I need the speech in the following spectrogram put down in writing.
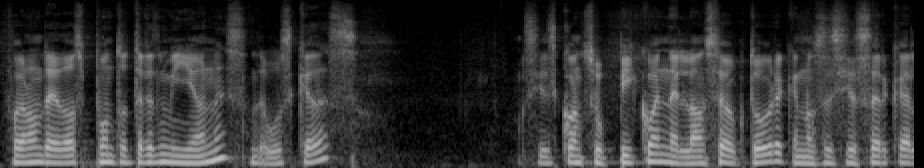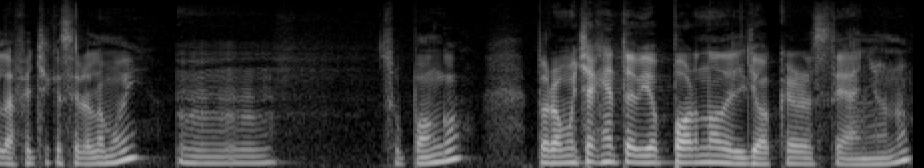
fueron de 2.3 millones de búsquedas. Así es, con su pico en el 11 de octubre, que no sé si es cerca de la fecha que salió la movie, Mm, supongo. Pero mucha gente vio porno del Joker este año, ¿no?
